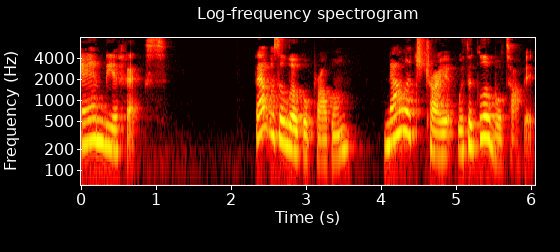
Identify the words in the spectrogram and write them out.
and the effects. That was a local problem. Now let's try it with a global topic.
